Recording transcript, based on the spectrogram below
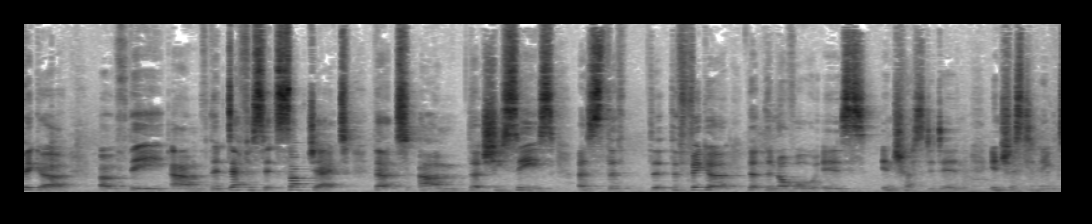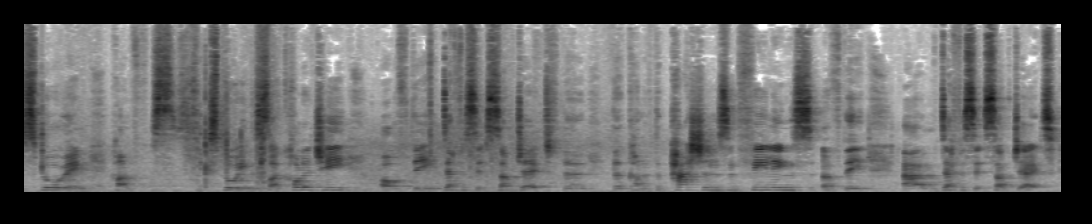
figure of the, um, the deficit subject that, um, that she sees as the, the, the figure that the novel is interested in, interested in exploring, kind of exploring the psychology of the deficit subject, the, the kind of the passions and feelings of the um, deficit subject,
